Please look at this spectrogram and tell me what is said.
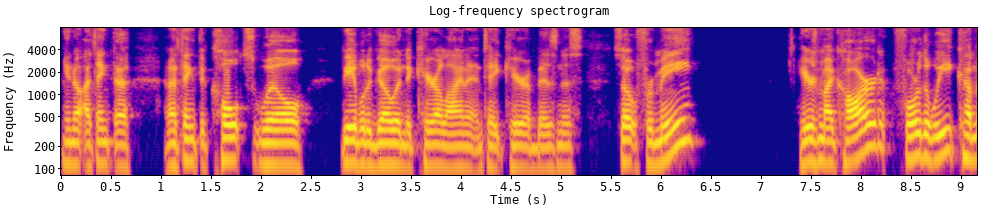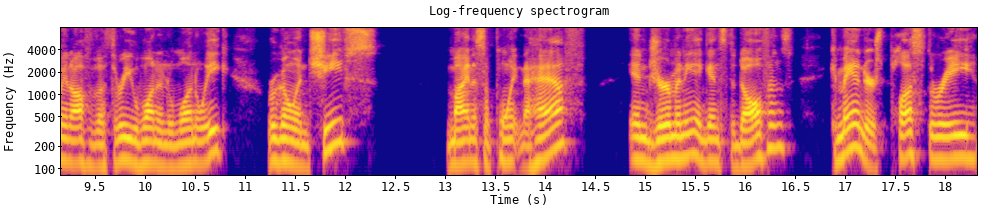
You know, I think the and I think the Colts will be able to go into Carolina and take care of business. So for me, here's my card for the week coming off of a 3-1 and 1 week. We're going Chiefs minus a point and a half in Germany against the Dolphins. Commanders plus 3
